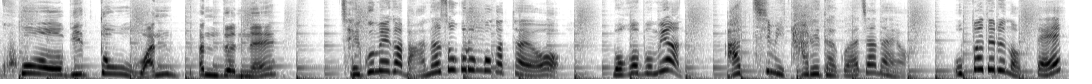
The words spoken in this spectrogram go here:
코업이 또 완판됐네. 재구매가 많아서 그런 것 같아요. 먹어보면 아침이 다르다고 하잖아요. 오빠들은 어때?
